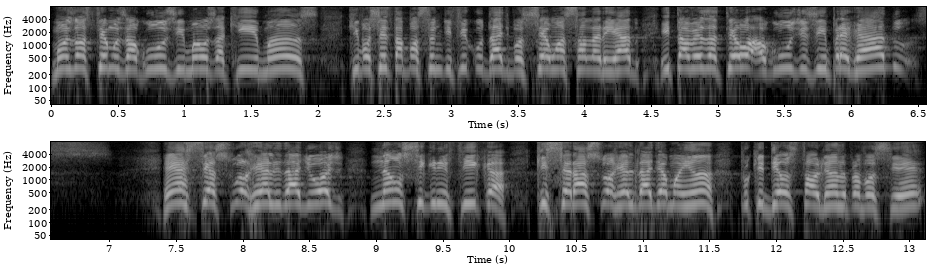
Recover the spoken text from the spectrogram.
Mas nós temos alguns irmãos aqui, irmãs, que você está passando dificuldade, você é um assalariado e talvez até alguns desempregados. Essa é a sua realidade hoje. Não significa que será a sua realidade amanhã, porque Deus está olhando para você.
